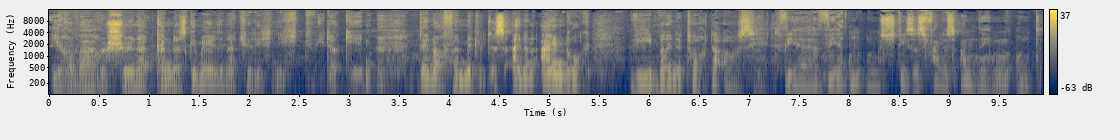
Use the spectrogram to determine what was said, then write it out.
Ihre wahre Schönheit kann das Gemälde natürlich nicht wiedergeben. Dennoch vermittelt es einen Eindruck, wie meine Tochter aussieht. Wir werden uns dieses Falles annehmen und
